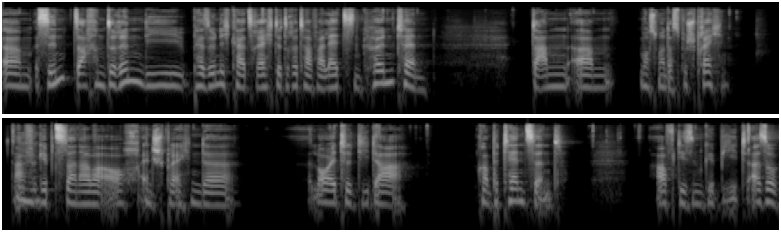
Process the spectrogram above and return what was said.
ähm, es sind Sachen drin, die Persönlichkeitsrechte Dritter verletzen könnten, dann ähm, muss man das besprechen. Dafür mhm. gibt es dann aber auch entsprechende Leute, die da kompetent sind auf diesem Gebiet. Also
